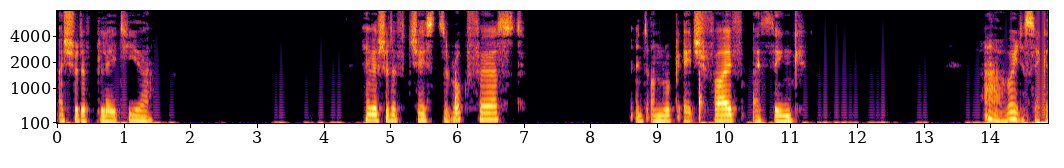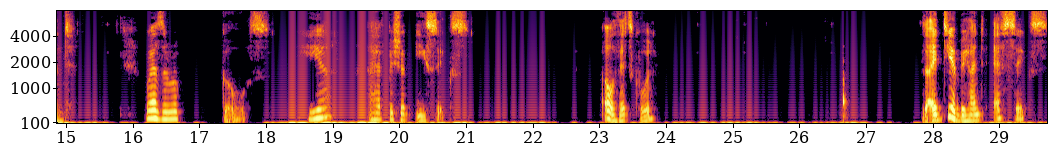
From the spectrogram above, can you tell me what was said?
I should have played here. Maybe I should have chased the rook first. And on rook h5, I think... Ah, wait a second. Where the rook goes? Here I have bishop e6. Oh, that's cool. The idea behind f6,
